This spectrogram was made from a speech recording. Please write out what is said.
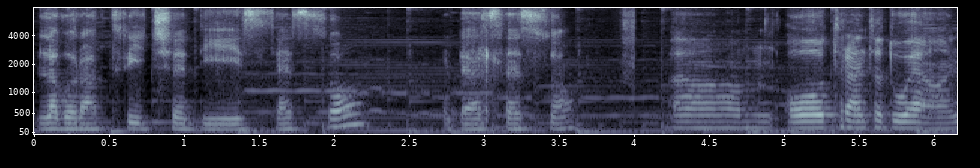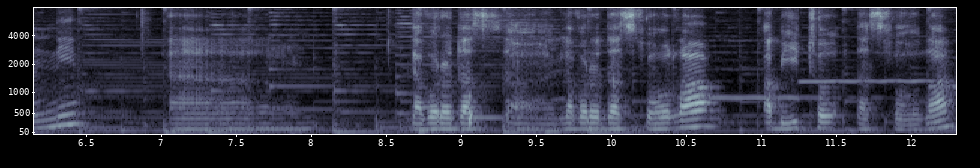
lavoratrice di sesso o del sesso. Um, ho 32 anni, lavoro da, lavoro da sola, abito da sola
